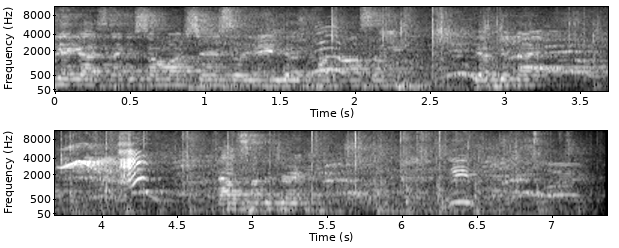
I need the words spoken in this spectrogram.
Again, guys. Thank you so much. Seriously, you guys are fucking awesome. You have a good night. Now it's time to drink.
